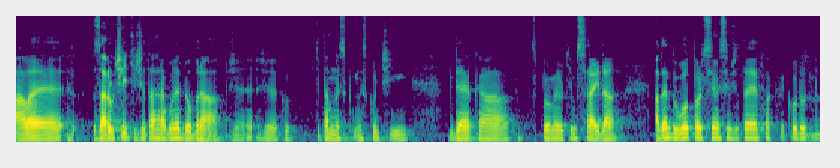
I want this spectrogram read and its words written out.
Ale zaručí ti, že ta hra bude dobrá, že, že jako ti tam nesk- neskončí kde jaká s proměnutím srajda. A ten důvod, proč si myslím, že to je fakt jako do, do,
